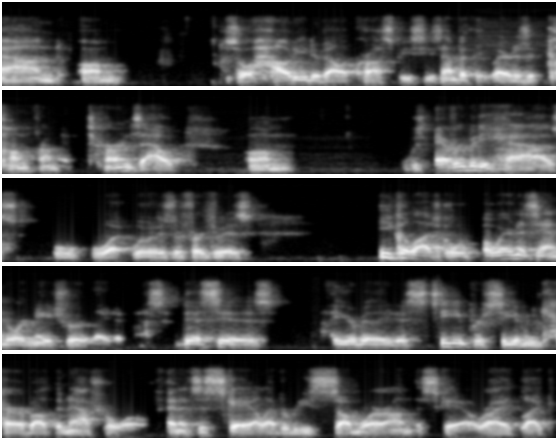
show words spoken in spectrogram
And um, so, how do you develop cross species empathy? Where does it come from? It turns out um, everybody has what, what is referred to as ecological awareness and or nature relatedness. This is your ability to see, perceive, and care about the natural world. And it's a scale. Everybody's somewhere on the scale, right? Like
